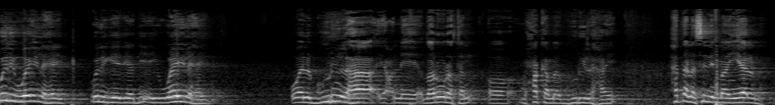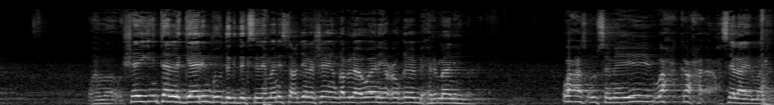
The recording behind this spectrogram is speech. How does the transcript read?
weli wey lahayd weligeedii haddii ay waay lahayd waa la guurin lahaa yacni daruuratan oo muxakama guuri lahay haddana sidii maanyeelna shaygii intaan la gaarin buu degdegsaday man istacjala shayan qabla awaanihi cuuqiba bixirmaanihi. Waxaas uu sameeyey wax ka xasilaya malaha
